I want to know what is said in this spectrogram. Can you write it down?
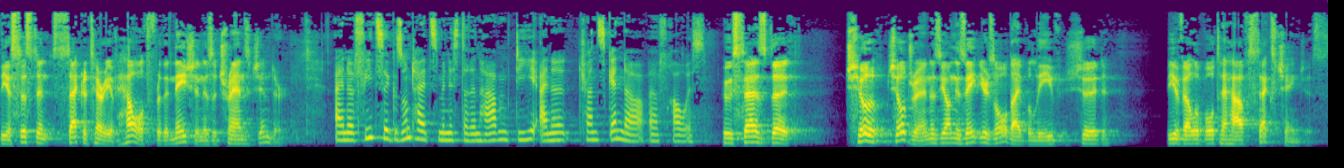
the Assistant Secretary of Health for the nation is a transgender. eine Vize-Gesundheitsministerin haben, die eine Transgender-Frau ist. who says that chil- children as young as eight years old, I believe, should be available to have sex changes.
